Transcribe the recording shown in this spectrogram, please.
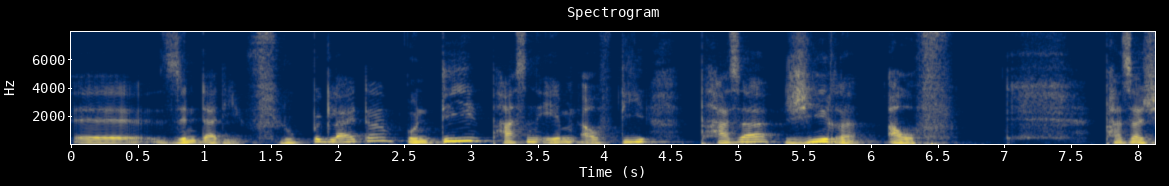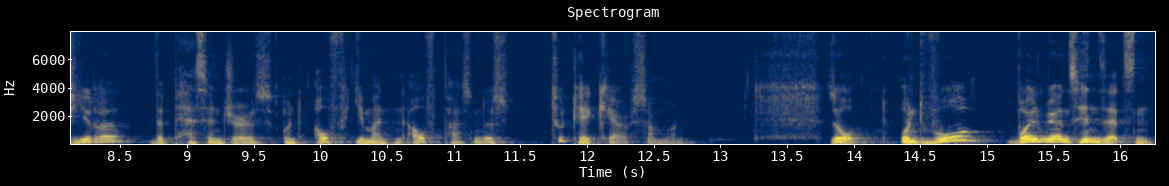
äh, sind da die Flugbegleiter und die passen eben auf die Passagiere auf. Passagiere, the passengers und auf jemanden aufpassen ist to take care of someone. So, und wo wollen wir uns hinsetzen?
